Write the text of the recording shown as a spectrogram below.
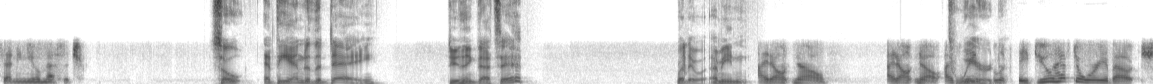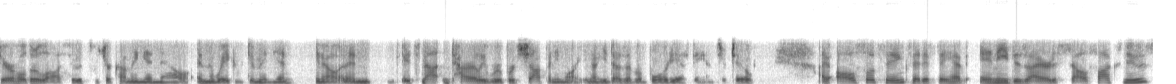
sending you a message. So at the end of the day, do you think that's it? But it, I mean, I don't know. I don't know. It's I think, weird. Look, they do have to worry about shareholder lawsuits, which are coming in now in the wake of Dominion. You know, and it's not entirely Rupert's shop anymore. You know, he does have a board he has to answer to. I also think that if they have any desire to sell Fox News,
